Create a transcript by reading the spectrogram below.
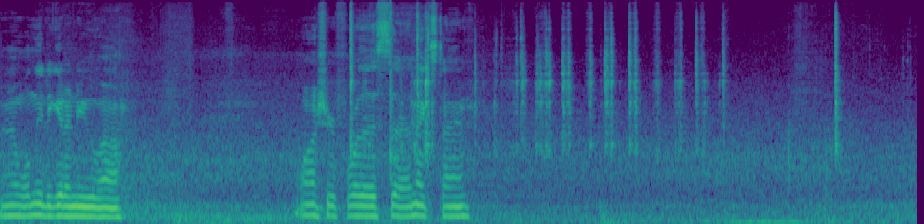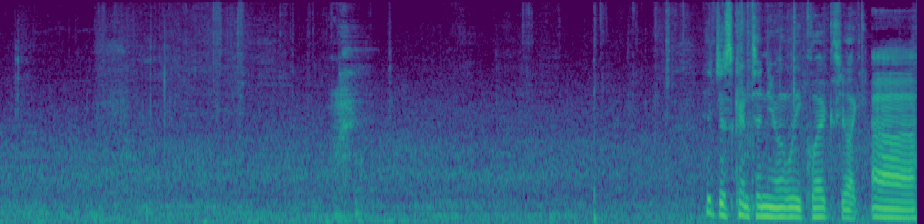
And we'll need to get a new uh, washer for this uh, next time. It just continually clicks. You're like, uh,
